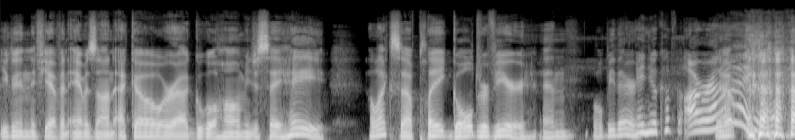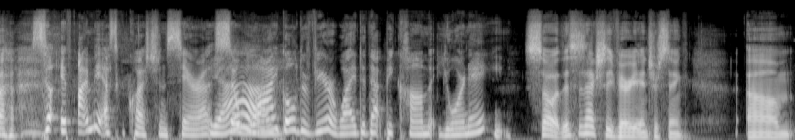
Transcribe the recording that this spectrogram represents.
you can if you have an Amazon Echo or a Google Home, you just say, "Hey, Alexa, play Gold Revere," and we'll be there. And you'll come. All right. Yep. so, if I may ask a question, Sarah. Yeah. So, why Gold Revere? Why did that become your name? So this is actually very interesting. Um,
